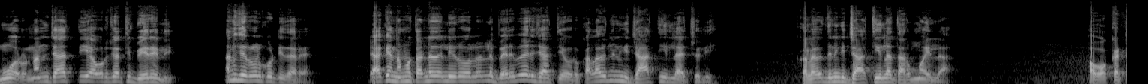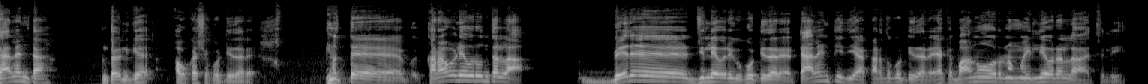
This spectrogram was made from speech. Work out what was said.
ಮೂವರು. ನನ್ನ ಜಾತಿ, ಅವ್ರ ಜಾತಿ ಬೇರೆಯೇ ನನಗೆ ರೋಲ್ ಕೊಟ್ಟಿದ್ದಾರೆ. ಯಾಕೆ? ನಮ್ಮ ತಂಡದಲ್ಲಿ ಇರೋರೆಲ್ಲ ಬೇರೆ ಬೇರೆ ಜಾತಿಯವರು. ಕಲಾವಿದನಿಗೆ ಜಾತಿ ಇಲ್ಲ ಆ್ಯಕ್ಚುಲಿ ಕಲಾವಿದನಿಗೆ ಜಾತಿ ಇಲ್ಲ, ಧರ್ಮ ಇಲ್ಲ. ಅವಕ್ಕ ಟ್ಯಾಲೆಂಟಾ ಅಂತವನಿಗೆ ಅವಕಾಶ ಕೊಟ್ಟಿದ್ದಾರೆ. ಮತ್ತು ಕರಾವಳಿಯವರು ಅಂತಲ್ಲ ಬೇರೆ ಜಿಲ್ಲೆಯವರಿಗೂ ಕೊಟ್ಟಿದ್ದಾರೆ. ಟ್ಯಾಲೆಂಟ್ ಇದೆಯಾ? ಕರೆದು ಕೊಟ್ಟಿದ್ದಾರೆ. ಯಾಕೆ ಭಾನು ಅವರು ನಮ್ಮ ಇಲ್ಲಿಯವರಲ್ಲ ಆ್ಯಕ್ಚುಲಿ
